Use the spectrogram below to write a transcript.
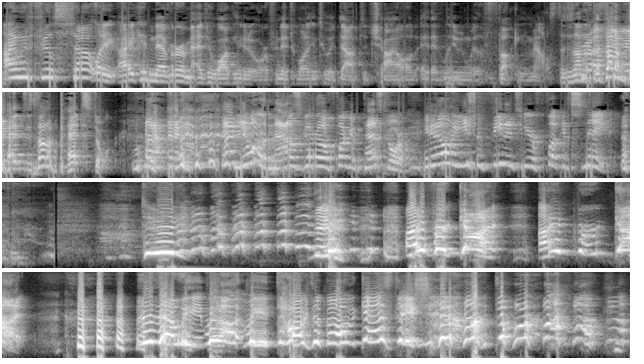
I would feel so like I could never imagine walking into an orphanage wanting to adopt a child and then leaving with a fucking mouse. It's not. It's not a pet. It's not a pet store. if you want a mouse, go to a fucking pet store. You know what? You should feed it to your fucking snake. Dude! Dude! I forgot! I forgot! That we, we, we talked about gas station hot dogs!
